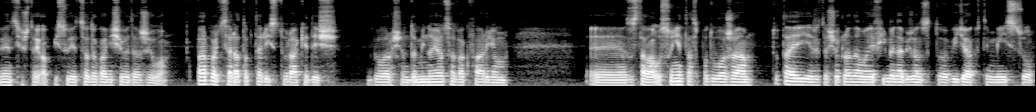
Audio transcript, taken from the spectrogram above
więc już tutaj opisuję, co dokładnie się wydarzyło. Parboć Ceratopteris, która kiedyś była rośliną dominującą w akwarium, yy, została usunięta z podłoża. Tutaj, jeżeli ktoś ogląda moje filmy na bieżąco, to widział, jak w tym miejscu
